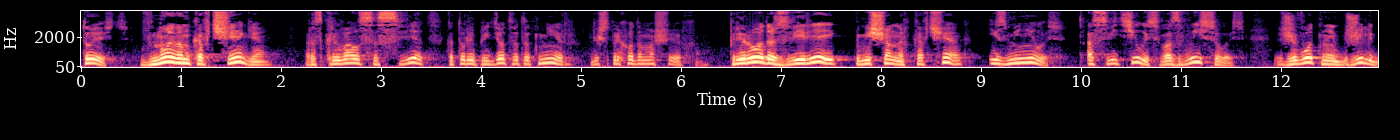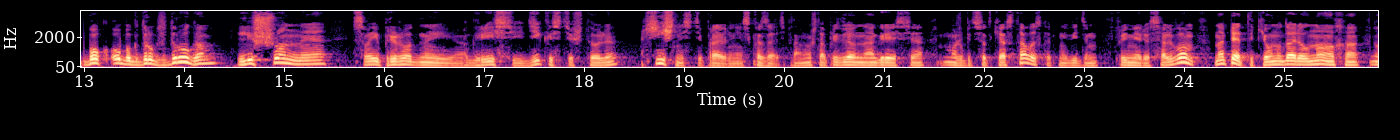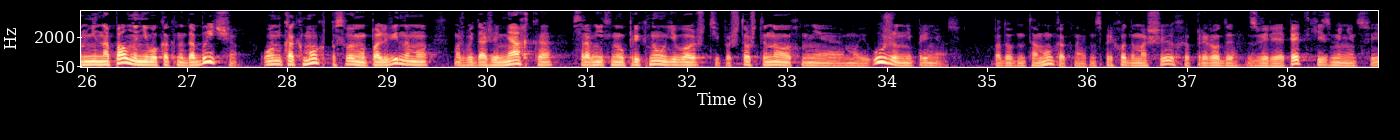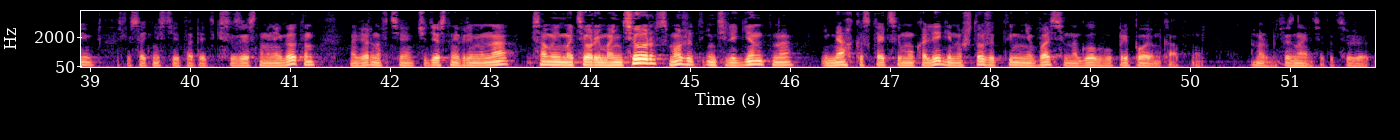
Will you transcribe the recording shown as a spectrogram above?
То есть в новом ковчеге раскрывался свет, который придет в этот мир лишь с приходом Машеха. Природа зверей, помещенных в ковчег, изменилась осветилась, возвысилась. Животные жили бок о бок друг с другом, лишенные своей природной агрессии, дикости, что ли, хищности, правильнее сказать, потому что определенная агрессия, может быть, все-таки осталась, как мы видим в примере со львом, но опять-таки он ударил Ноаха, он не напал на него как на добычу, он как мог по-своему по-львиному, может быть, даже мягко, сравнительно упрекнул его, типа, что ж ты, Ноах, мне мой ужин не принес подобно тому, как, наверное, с приходом Машиха природа зверей опять-таки изменится. И если соотнести это опять-таки с известным анекдотом, наверное, в те чудесные времена самый матерый монтер сможет интеллигентно и мягко сказать своему коллеге, ну что же ты мне, Вася, на голову припоем капнул. Может быть, вы знаете этот сюжет.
